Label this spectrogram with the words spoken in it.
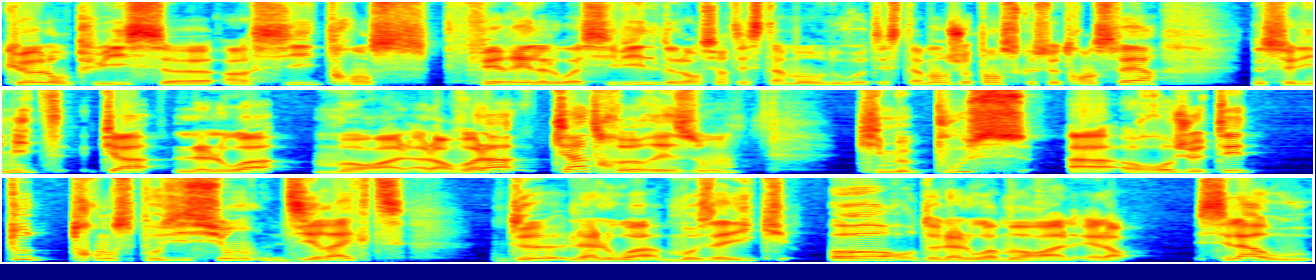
que l'on puisse euh, ainsi transférer la loi civile de l'Ancien Testament au Nouveau Testament. Je pense que ce transfert ne se limite qu'à la loi morale. Alors voilà quatre raisons qui me poussent à rejeter toute transposition directe de la loi mosaïque hors de la loi morale. Et alors, c'est là où,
